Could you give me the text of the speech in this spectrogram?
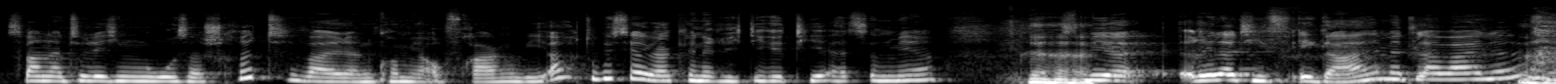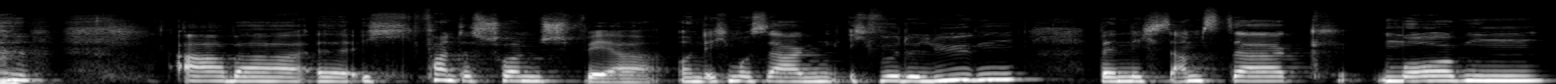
Es war natürlich ein großer Schritt, weil dann kommen ja auch Fragen wie, ach, du bist ja gar keine richtige Tierärztin mehr. ist mir relativ egal mittlerweile. Aber äh, ich fand das schon schwer. Und ich muss sagen, ich würde lügen, wenn ich Samstagmorgen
